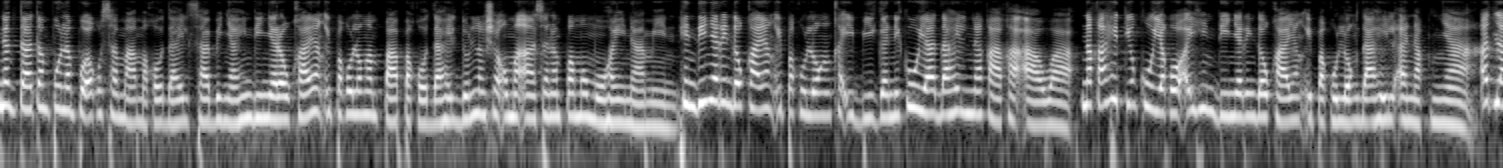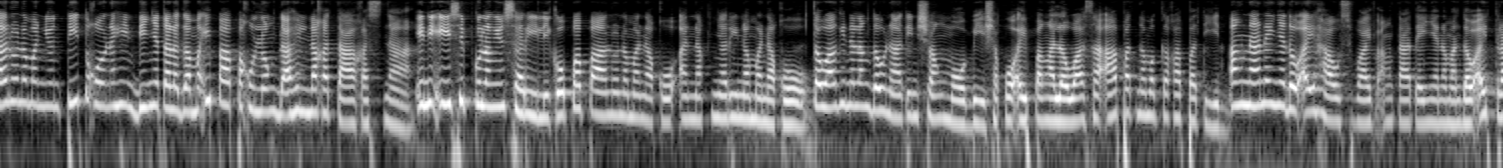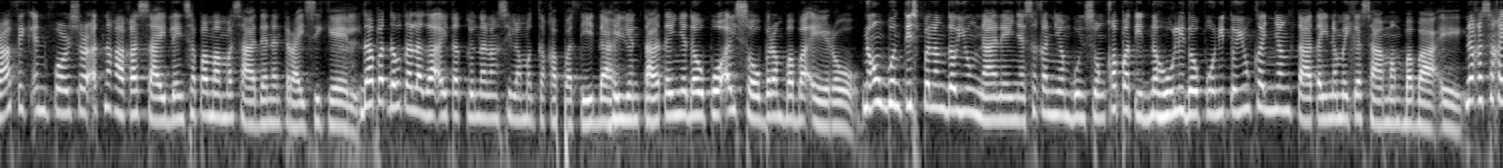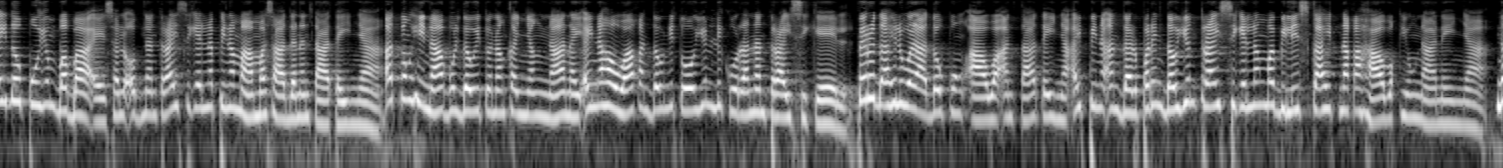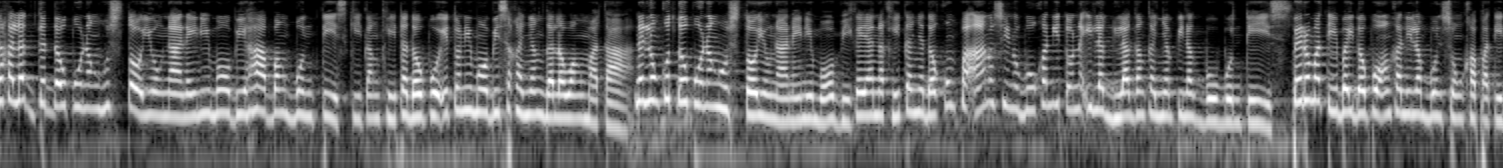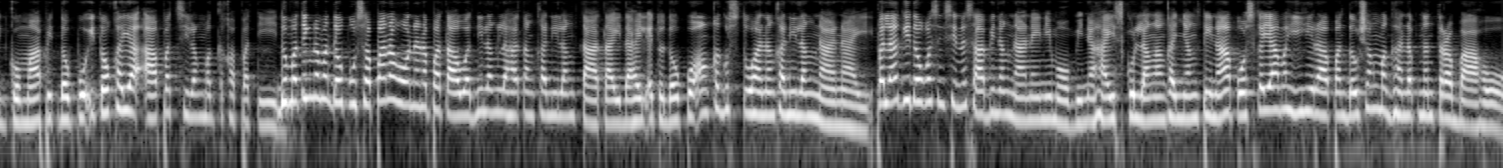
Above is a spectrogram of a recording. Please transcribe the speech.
Nagtatampo lang po ako sa mama ko dahil sabi niya hindi niya raw kayang ipakulong ang papa ko dahil doon lang siya umaasa ng pamumuhay namin. Hindi niya rin daw kayang ipakulong ang kaibigan ni kuya dahil nakakaawa. Na kahit yung kuya ko ay hindi niya rin daw kayang ipakulong dahil anak niya. At lalo naman yung tito ko na hindi niya talaga maipapakulong dahil nakatakas na. Iniisip ko lang yung sarili ko, paano naman ako, anak niya rin naman ako. Tawagin na lang daw natin siyang Moby. Siya po ay pangalawa sa apat na magkakapatid. Ang nanay niya daw ay housewife, ang tatay niya naman daw ay traffic enforcer at nakaka-sideline sa pamamasada ng tricycle. Dapat daw talaga ay tatlo na lang silang magkakapatid dahil yung tatay niya daw po ay sobrang babaero. Noong buntis pa lang daw yung nanay niya sa kanyang bunsong kapatid, nahuli daw po nito yung kanyang tatay na may kasamang babae. Nakasakay daw po yung babae sa loob ng tricycle na pinamamasada ng tatay niya. At nung hinabol daw ito ng kanyang nanay ay nahawakan daw nito yung likuran ng tricycle. Pero dahil wala daw pong awa ang tatay niya ay pinaandar pa rin daw yung tricycle ng mabilis kahit nakahawak yung nanay niya. Nakaladkad daw po ng husto yung nanay ni Moby habang buntis. Kitang-kita daw po ito ni Moby sa kanyang dalawang mata. Nalungkot daw po ng husto yung nanay ni Moby kaya nakita niya daw kung paano sinubukan ito na ilaglag ang kanyang pinagbubuntis. Pero matibay daw po ang kanilang bunsong kapatid. Kumapit daw po ito kaya apat silang magkakapatid. Dumating naman daw po sa panahon na napatawad nilang lahat ang kanilang tatay dahil ito daw po ang kagustuhan ng kanilang nanay. Palagi daw kasing sinasabi ng nanay ni Moby na high school lang ang kanyang tinapos kaya mahihirapan daw siyang maghanap ng trabaho.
